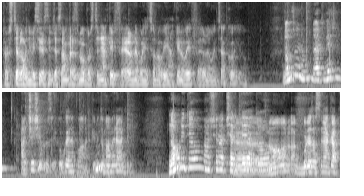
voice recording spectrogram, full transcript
prostě v hlavním vysílacím časem vrznou prostě nějaký film nebo něco nový, nějaký nový film nebo něco takového. Dobře, no, já ti věřím. Ale Češi prostě koukají na pohádky, my to máme rádi. No, ty jo, máš rád čerty a to. Eh, No, a bude zase nějaká...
